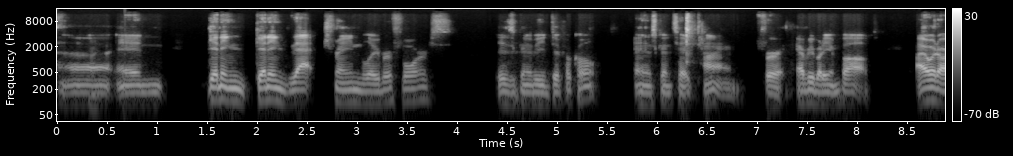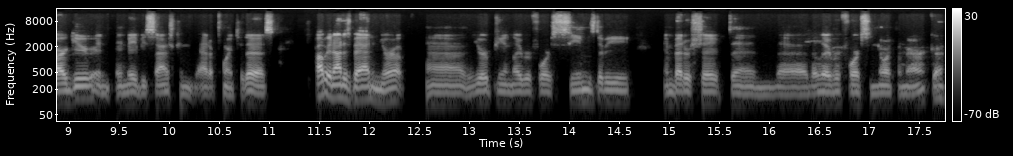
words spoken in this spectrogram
Uh, and getting getting that trained labor force is going to be difficult and it's going to take time for everybody involved. I would argue, and, and maybe Sash can add a point to this, probably not as bad in Europe. Uh, the European labor force seems to be in better shape than the, the labor force in North America.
